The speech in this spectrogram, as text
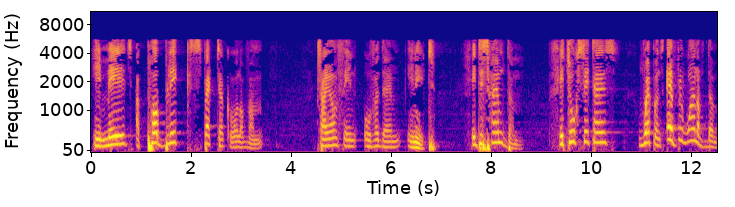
he made a public spectacle of them, triumphing over them in it. He disarmed them. He took Satan's weapons, every one of them,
